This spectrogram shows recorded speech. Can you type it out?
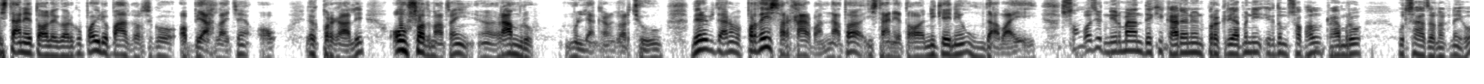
स्थानीय तहले गरेको पहिलो पाँच वर्षको अभ्यासलाई चाहिँ एक प्रकारले औषधमा चाहिँ राम्रो मूल्याङ्कन गर्छु। मेरो विचारमा प्रदेश सरकार भन्दा त स्थानीय तह निकै नै उम्दा भए। बजेट निर्माणदेखि कार्यान्वयन प्रक्रिया पनि एकदम सफल राम्रो उत्साहजनक नै हो।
